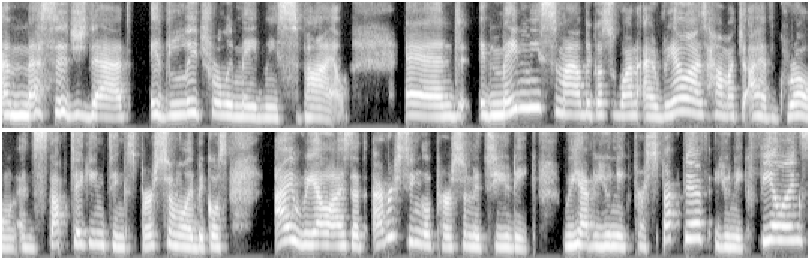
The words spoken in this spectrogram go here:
a message that it literally made me smile. And it made me smile because one, I realized how much I have grown and stopped taking things personally because I realized that every single person is unique. We have a unique perspective, unique feelings.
